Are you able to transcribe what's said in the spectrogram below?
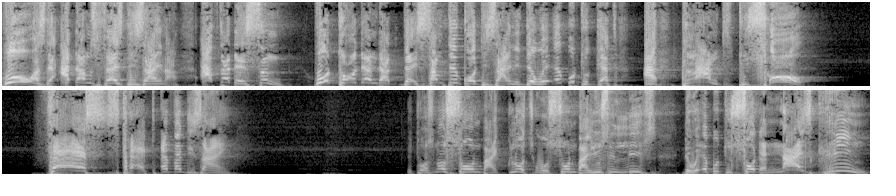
Who was the Adam's first designer? After they sinned, who told them that there is something called designing? They were able to get a plant to sew. First skirt ever designed. It was not sewn by clothes, it was sewn by using leaves. They were able to sew the nice green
